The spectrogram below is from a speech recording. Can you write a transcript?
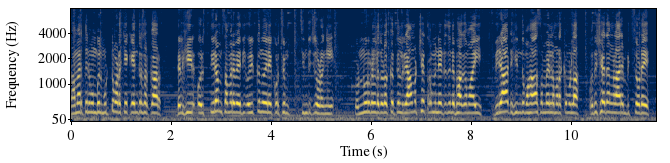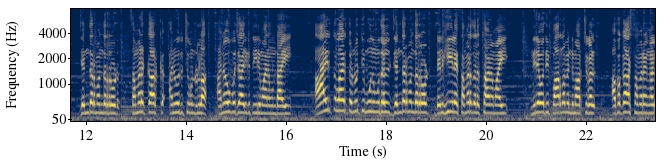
സമരത്തിന് മുമ്പിൽ മുട്ടുമടക്കിയ കേന്ദ്ര സർക്കാർ ഡൽഹിയിൽ ഒരു സ്ഥിരം സമരവേദി ഒരുക്കുന്നതിനെക്കുറിച്ചും ചിന്തിച്ചു തുടങ്ങി. തൊണ്ണൂറുകളുടെ തുടക്കത്തിൽ രാമക്ഷേത്ര മുന്നേറ്റത്തിന്റെ ഭാഗമായി വിരാട് ഹിന്ദു മഹാസമ്മേളനം അടക്കമുള്ള പ്രതിഷേധങ്ങൾ ആരംഭിച്ചതോടെ ജന്തർ മന്ദർ റോഡ് സമരക്കാർക്ക് അനുവദിച്ചുകൊണ്ടുള്ള അനൗപചാരിക തീരുമാനമുണ്ടായി. ആയിരത്തി തൊള്ളായിരത്തി തൊണ്ണൂറ്റി മൂന്ന് മുതൽ ജന്തർ മന്ദർ റോഡ് ഡൽഹിയിലെ സമര തലസ്ഥാനമായി നിരവധി പാർലമെന്റ് മാർച്ചുകൾ അവകാശ സമരങ്ങൾ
